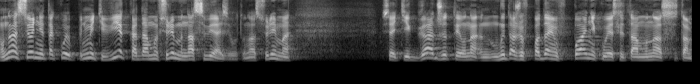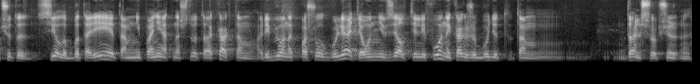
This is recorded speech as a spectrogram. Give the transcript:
У нас сегодня такой, понимаете, век, когда мы все время на связи. Вот у нас все время всякие гаджеты, мы даже впадаем в панику, если там у нас там что-то села батарея, там непонятно что-то, а как там ребенок пошел гулять, а он не взял телефон, и как же будет там дальше вообще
